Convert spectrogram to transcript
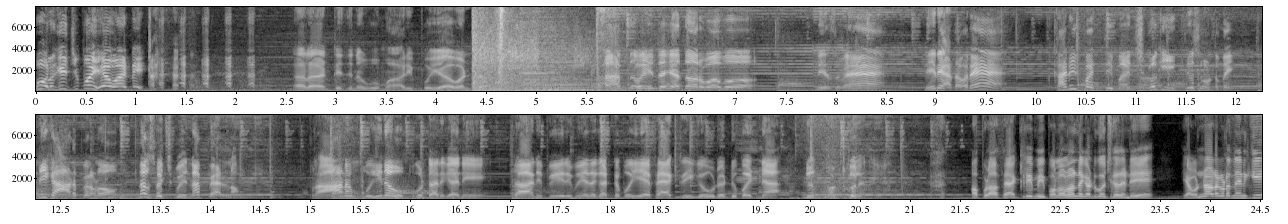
పొలకిచ్చిపోయావాడిని అలాంటిది నువ్వు మారిపోయావంట? అర్థమైందయ్యా దొరబాబు నిజమే నేను ఎదవనే. కానీ ప్రతి మనిషికి ఒక ఈక్నెస్ ఉంటది. నీకు ఆడపిల్లడం నాకు చచ్చిపోయినా పెళ్ళం. ప్రాణం పోయినా ఒప్పుకుంటాను గాని దాని పేరు మీద గట్టబోయే ఫ్యాక్టరీకి ఊడడ్డు పడినా నేను తట్టుకోలేనయ్యా. అప్పుడు ఆ ఫ్యాక్టరీ మీ పొలంలోనే కట్టుకోవచ్చు కదండి. ఎవరిని అడగడం దానికి?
